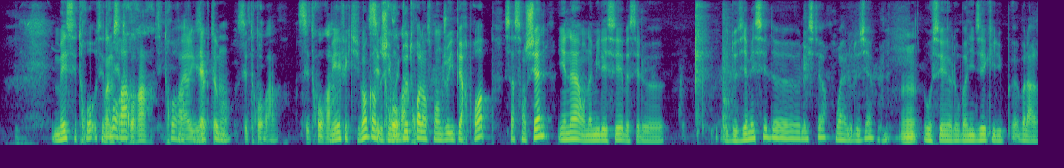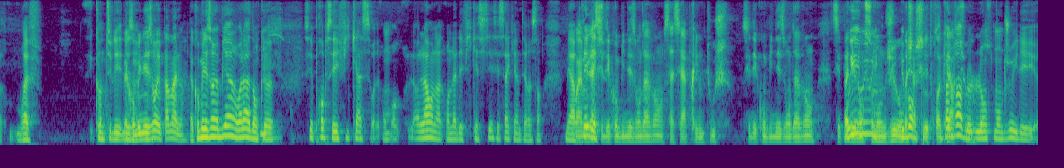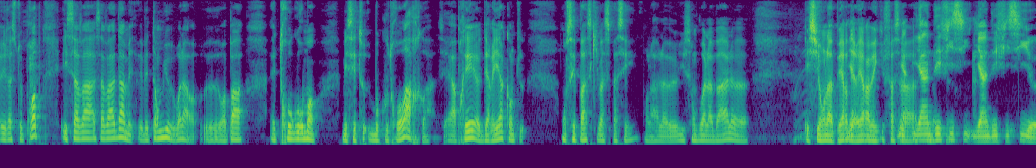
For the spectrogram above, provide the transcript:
Mais c'est trop, c'est trop, rare. C'est trop rare. Exactement. C'est trop rare. C'est trop rare. Mais effectivement, quand j'ai vu deux trois lancements de jeu hyper propres, ça s'enchaîne. Il y en a un, on a mis l'essai, ben, c'est le, deuxième essai de Leicester. Ouais, le deuxième. Mm. Ou c'est l'Obanidze qui lui. euh, voilà, bref. Quand les, La combinaison est pas mal. la combinaison est bien, voilà, donc euh, c'est propre, c'est efficace. On- là, on a, on a l'efficacité, c'est ça qui est intéressant. Mais après, ouais, mais là, a- c'est des combinaisons d'avant. Ça, c'est après une touche. C'est des combinaisons d'avant. C'est pas Oui, des lancements oui. de jeu. On Mais va bon, chercher les trois c'est pas quarts. grave, le lancement de jeu, il, est, il reste propre et ça va, ça va à dame. Et, ben, tant mieux, voilà. Euh, on va pas être trop gourmand, mais c'est beaucoup trop rare, quoi. Après, euh, derrière, quand on sait pas ce qui va se passer, voilà, là, il s'envoie la balle. euh, et si on la perd a- derrière avec face Il y a, à. il y a un déficit. Il y a un déficit.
